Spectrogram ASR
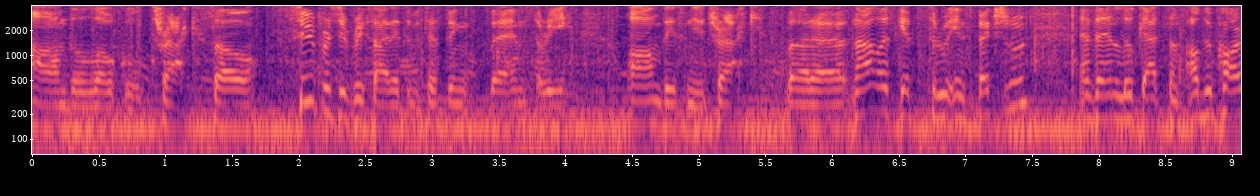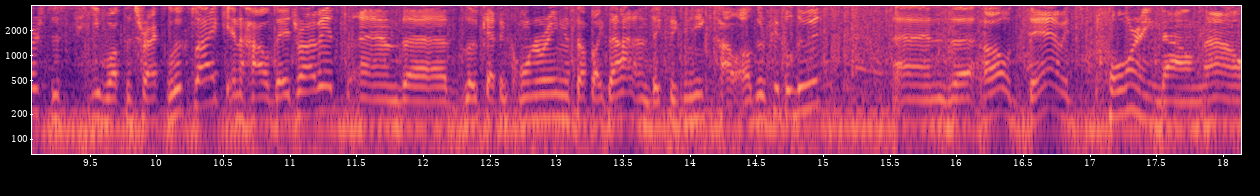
on the local track. So super, super excited to be testing the M3 on this new track. But uh, now let's get through inspection and then look at some other cars to see what the track looks like and how they drive it and uh, look at the cornering and stuff like that and the techniques, how other people do it. And uh, oh damn, it's pouring down now.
